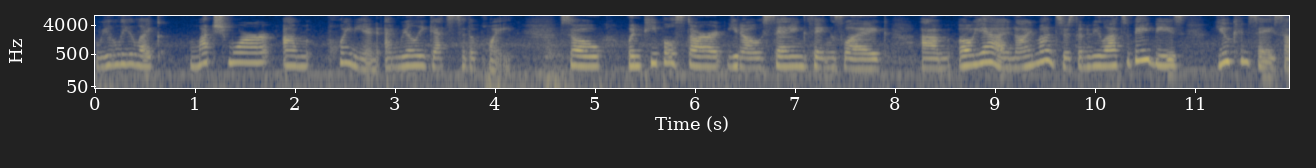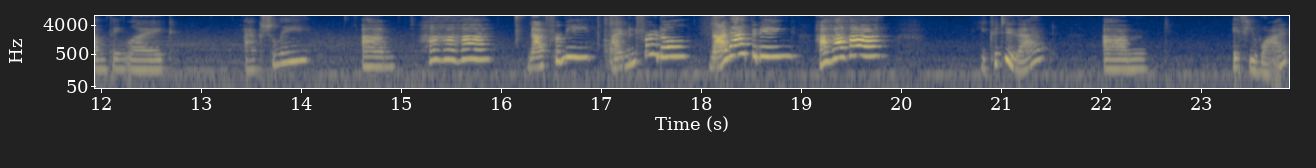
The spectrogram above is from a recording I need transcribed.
really like much more um, poignant and really gets to the point. So when people start, you know, saying things like, um, oh yeah, in nine months there's going to be lots of babies, you can say something like, actually, um, ha ha ha, not for me, I'm infertile, not happening, ha ha ha. You could do that um, if you want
